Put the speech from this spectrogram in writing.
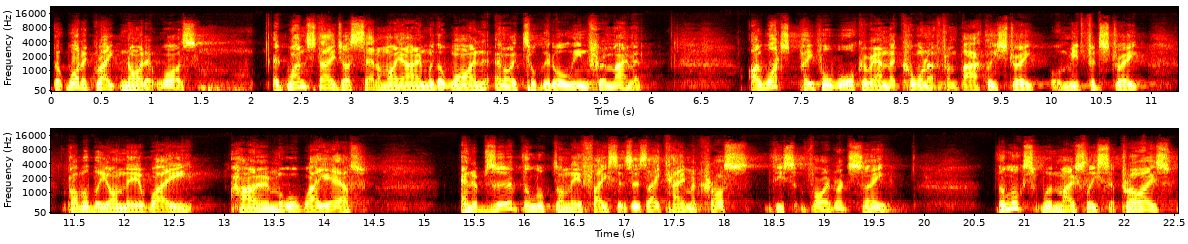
But what a great night it was. At one stage, I sat on my own with a wine and I took it all in for a moment. I watched people walk around the corner from Barkly Street or Mitford Street, probably on their way home or way out and observed the look on their faces as they came across this vibrant scene. The looks were mostly surprise,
